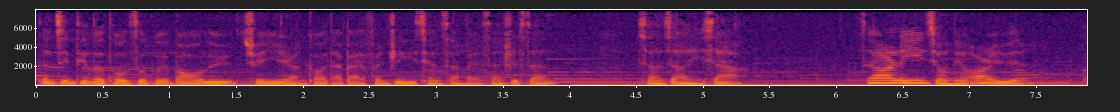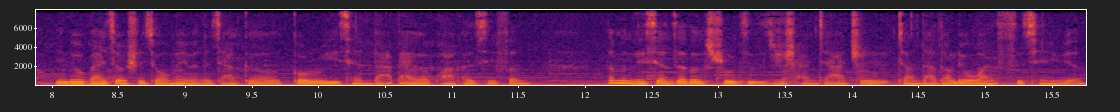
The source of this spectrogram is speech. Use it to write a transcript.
但今天的投资回报率却依然高达百分之一千三百三十三。想象一下。在二零一九年二月，以六百九十九美元的价格购入一千八百个夸克积分，那么你现在的数字资产价值将达到六万四千元。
